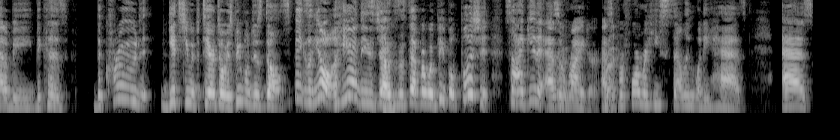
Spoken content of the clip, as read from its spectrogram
out of me because the crude gets you into territories people just don't speak. So you don't hear these jokes except for when people push it. So i get it as a writer. As a performer he's selling what he has as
